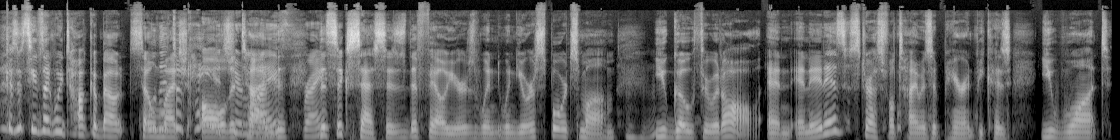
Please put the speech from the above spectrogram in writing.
Because it seems like we talk about so Well, much okay. all It's the time. life, the, right? the successes, the failures. When when you're a sports mom, Mm-hmm. you go through it all, and and it is a stressful time as a parent because you want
